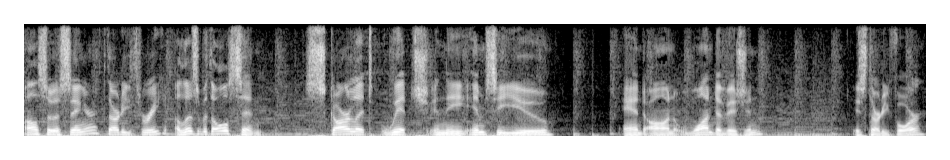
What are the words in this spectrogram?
also a singer, 33. Elizabeth Olsen, Scarlet Witch in the MCU and on WandaVision, is 34.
